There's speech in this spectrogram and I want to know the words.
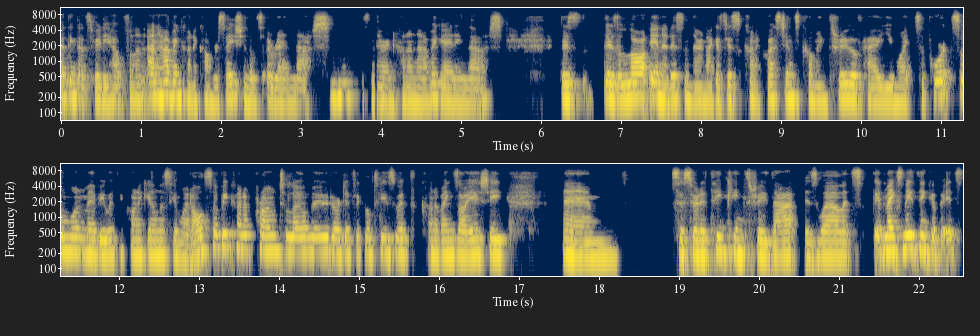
I think that's really helpful and, and having kind of conversations around that, mm-hmm. not there, and kind of navigating that. There's there's a lot in it, isn't there? And I guess there's kind of questions coming through of how you might support someone maybe with a chronic illness who might also be kind of prone to low mood or difficulties with kind of anxiety. Um, so sort of thinking through that as well it's it makes me think of it's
